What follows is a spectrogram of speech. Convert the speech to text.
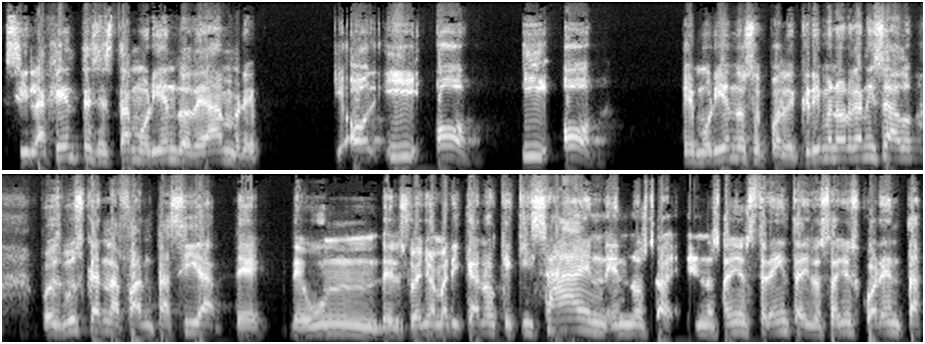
si la gente se está muriendo de hambre y, o, y, o eh, muriéndose por el crimen organizado, pues buscan la fantasía de, un del sueño americano que quizá en, en, los, en los años 30 y los años 40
